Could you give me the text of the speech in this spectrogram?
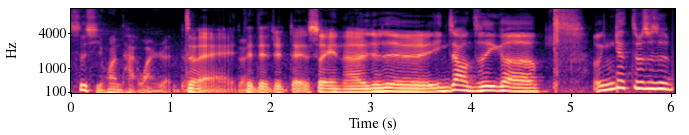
是喜欢台湾人的。对对对对对对，所以呢，就是营造这一个，呃应该就是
